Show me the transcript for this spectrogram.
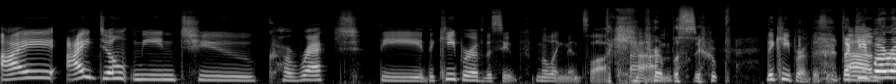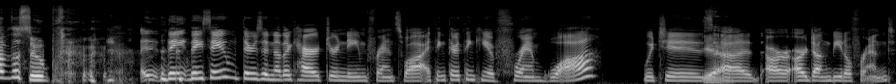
I I don't mean to correct the the keeper of the soup, malignant sloth. The keeper Um, of the soup. the keeper of the soup. The Um, keeper of the soup. uh, they they say there's another character named Francois. I think they're thinking of Frambois, which is Yeah. uh, our our dung beetle friend.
